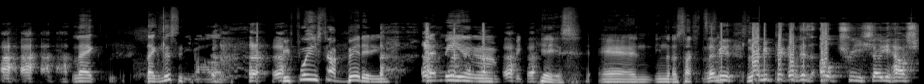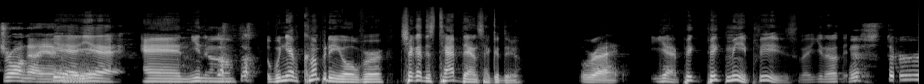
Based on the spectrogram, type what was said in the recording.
like, like listen, y'all. Before you start bidding, let me uh, make a case, and you know, start, let me let me pick up this oak tree, show you how strong I am. yeah, yeah, and you know, when you have company over, check out this tap dance I could do. right. Yeah, pick pick me, please. Like you know, Mr.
